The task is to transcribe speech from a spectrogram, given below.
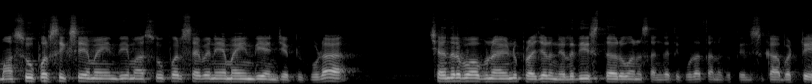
మా సూపర్ సిక్స్ ఏమైంది మా సూపర్ సెవెన్ ఏమైంది అని చెప్పి కూడా చంద్రబాబు నాయుడు ప్రజలు నిలదీస్తారు అన్న సంగతి కూడా తనకు తెలుసు కాబట్టి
